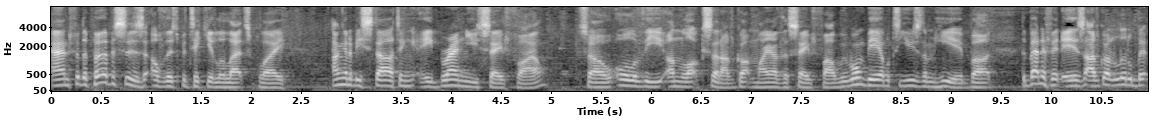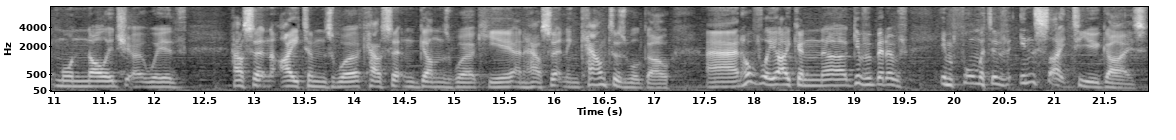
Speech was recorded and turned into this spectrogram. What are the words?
And for the purposes of this particular let's play, I'm going to be starting a brand new save file. So all of the unlocks that I've got in my other save file, we won't be able to use them here, but the benefit is I've got a little bit more knowledge uh, with how certain items work, how certain guns work here, and how certain encounters will go. And hopefully I can uh, give a bit of informative insight to you guys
